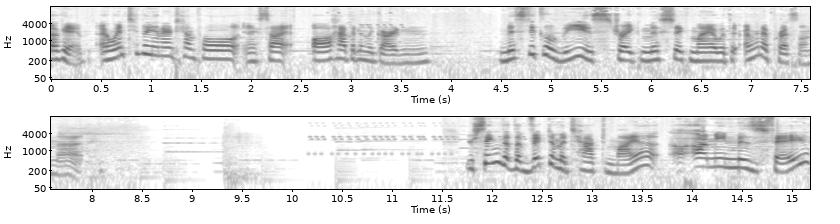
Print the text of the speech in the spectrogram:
okay, I went to the inner temple and I saw it all happen in the garden. Mystic Elise strike Mystic Maya with her. I'm gonna press on that. You're saying that the victim attacked Maya? Uh, I mean, Ms. Fey?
